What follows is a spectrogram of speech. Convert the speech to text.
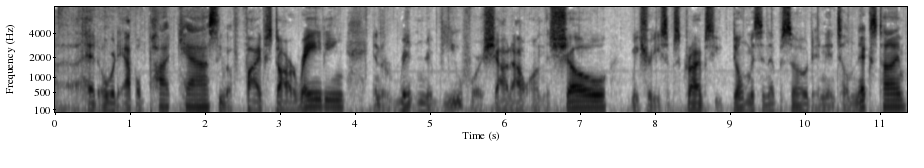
Uh, head over to Apple Podcasts, leave a five star rating and a written review for a shout out on the show. Make sure you subscribe so you don't miss an episode. And until next time,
